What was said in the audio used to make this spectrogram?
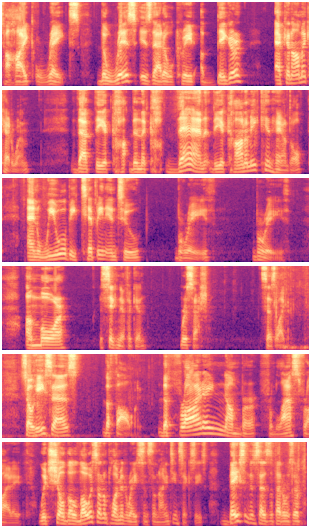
to hike rates the risk is that it will create a bigger economic headwind that the then the then the economy can handle, and we will be tipping into breathe, breathe, a more significant recession. Says like. So he says the following the Friday number from last Friday, which showed the lowest unemployment rate since the 1960s, basically says the Federal Reserve,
